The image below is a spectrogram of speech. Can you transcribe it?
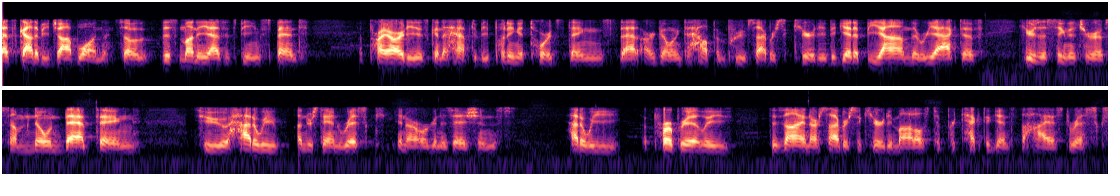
that's got to be job one. So this money, as it's being spent, the priority is going to have to be putting it towards things that are going to help improve cybersecurity to get it beyond the reactive, here's a signature of some known bad thing, to how do we understand risk in our organizations? How do we appropriately design our cybersecurity models to protect against the highest risks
